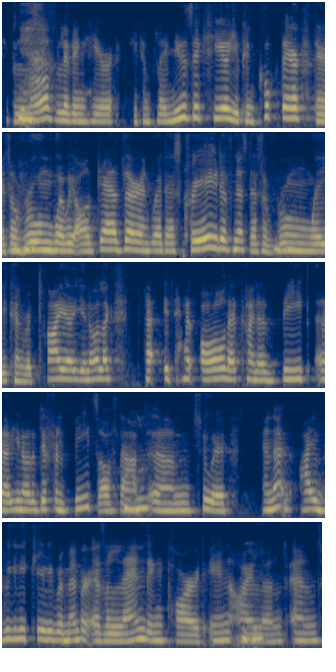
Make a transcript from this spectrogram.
People yeah. love living here. You can play music here. You can cook there. There's a mm-hmm. room where we all gather and where there's creativeness. There's a mm-hmm. room where you can retire. You know, like that it had all that kind of beat, uh, you know, the different beats of that mm-hmm. um, to it. And that I really clearly remember as a landing part in mm-hmm. Ireland. And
